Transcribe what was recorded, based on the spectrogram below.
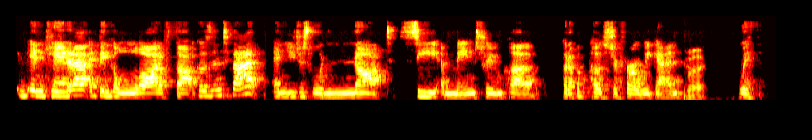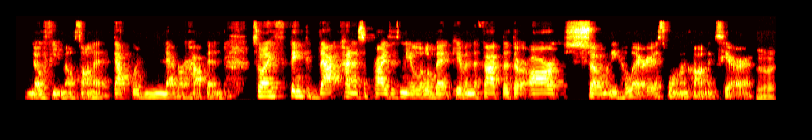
in Canada, I think a lot of thought goes into that, and you just would not see a mainstream club put up a poster for a weekend right. with no females on it. That would never happen. So I think that kind of surprises me a little bit, given the fact that there are so many hilarious woman comics here. All right.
